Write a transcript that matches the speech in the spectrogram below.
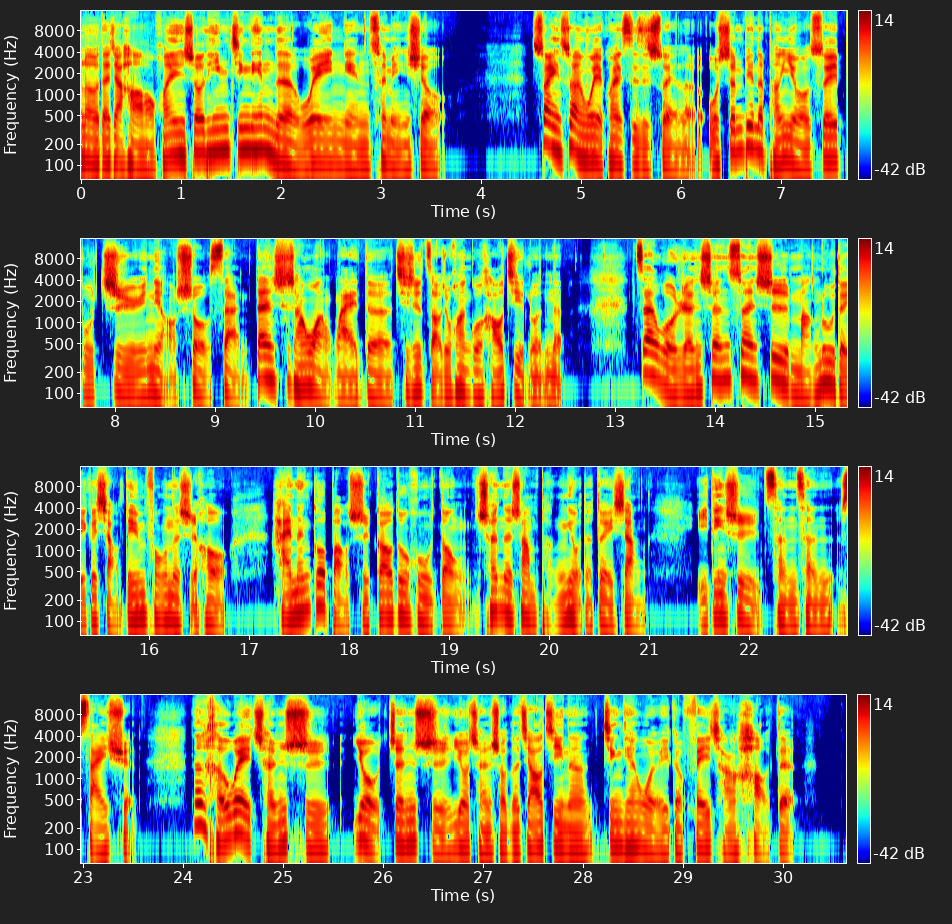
Hello，大家好，欢迎收听今天的微年催眠秀。算一算，我也快四十岁了。我身边的朋友虽不至于鸟兽散，但时常往来的，其实早就换过好几轮了。在我人生算是忙碌的一个小巅峰的时候，还能够保持高度互动，称得上朋友的对象，一定是层层筛选。那何谓诚实又真实又成熟的交际呢？今天我有一个非常好的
